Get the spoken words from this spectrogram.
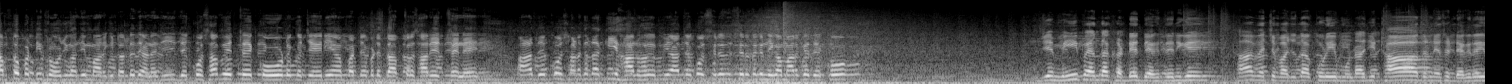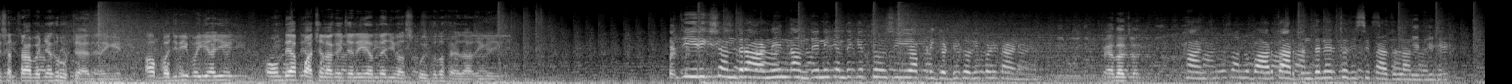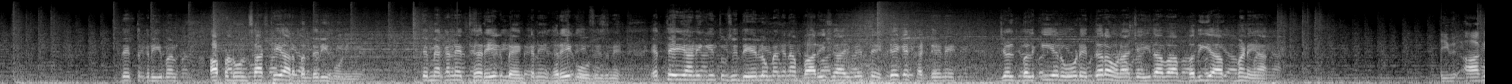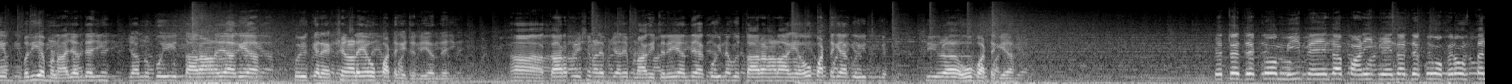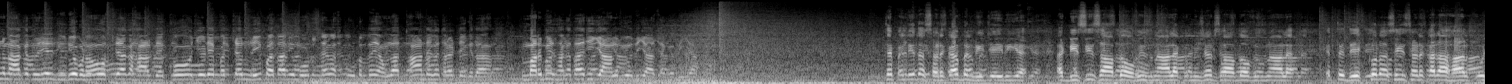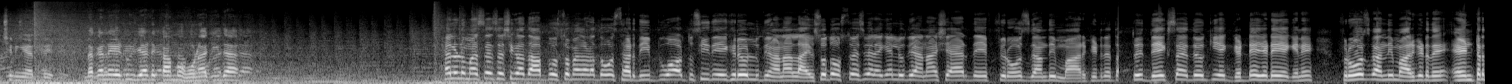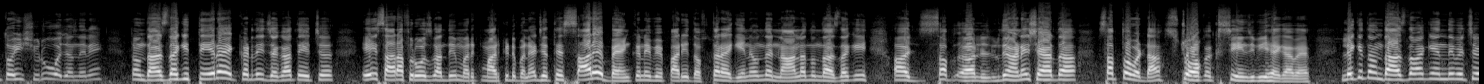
ਸਭ ਤੋਂ ਵੱਡੀ ਫਿਰੋਜ਼ਗਾਂ ਦੀ ਮਾਰਕੀਟ ਲੁਧਿਆਣਾ ਦੀ। ਦੇਖੋ ਸਭ ਇੱਥੇ ਕੋਰਟ ਕਚਹਿਰੀਆਂ ਵੱਡੇ ਵੱਡੇ ਦਫ਼ਤਰ ਸਾਰੇ ਇੱਥੇ ਨੇ। ਆਹ ਦੇਖੋ ਸੜਕ ਦਾ ਕੀ ਹਾਲ ਹੋਇਆ ਪਿਆ। ਦੇਖੋ ਸਿਰੇ ਦੇ ਸਿਰੇ ਤੱਕ ਨਿਗਾਹ ਮਾਰ ਕੇ ਦੇਖੋ। ਜੇ ਮੀਂਹ ਪੈਂਦਾ ਖੱਡੇ ਦਿਖਦੇ ਨਹੀਂਗੇ ਠਾਹ ਵਿੱਚ ਵੱਜਦਾ ਕੁੜੀ ਮੁੰਡਾ ਜੀ ਠਾਹ ਦਿਨੇ ਇੱਥੇ ਡਿੱਗਦੇ ਜੀ ਸੱਟਾਂ ਵੱਜਾਂ ਖਰੋਚਾ ਜਾਂਦੇ ਨੇਗੇ। ਆ ਬਜਰੀ ਪਈ ਆ ਜੀ ਆਉਂਦੇ ਆ ਪੱਛ ਲਾ ਕੇ ਚਲੇ ਜਾਂਦੇ ਜੀ ਬਸ ਕੋਈ ਉਹਦਾ ਫਾਇਦਾ ਨਹੀਂਗਾ ਜੀ। ਜੀ ਰਿਕਸ਼ਾ ਅੰਦਰ ਆਣੇ ਆਉਂਦੇ ਨਹੀਂ ਕਹਿੰਦੇ ਕਿੱਥੋਂ ਅਸੀਂ ਆਪਣੀ ਗੱਡੀ ਥੋੜੀ ਪਲਟਾਣੀ ਹੈ ਪੈਦਲ ਚੱਲ ਹਾਂਜੀ ਉਹ ਸਾਨੂੰ ਬਾਹਰ ਤਾਰ ਦਿੰਦੇ ਨੇ ਇੱਥੋਂ ਦੀ ਅਸੀਂ ਪੈਦਲ ਆਉਂਦੇ ਨੇ ਤੇ ਤਕਰੀਬਨ ਅਪ ਡਾਊਨ 60000 ਬੰਦੇ ਦੀ ਹੋਣੀ ਹੈ। ਤੇ ਮੈਂ ਕਹਿੰਦਾ ਇੱਥੇ ਹਰੇਕ ਬੈਂਕ ਨੇ ਹਰੇਕ ਆਫਿਸ ਨੇ। ਇੱਥੇ ਯਾਨੀ ਕਿ ਤੁਸੀਂ ਦੇਖ ਲਓ ਮੈਂ ਕਹਿੰਦਾ ਬਾਰਿਸ਼ ਆ ਜਾਵੇ ਤੇ ਏਡੇ ਕੇ ਖੱਡੇ ਨੇ। ਜਲ ਬਲਕਿ ਇਹ ਰੋਡ ਇੱਧਰ ਆਉਣਾ ਚਾਹੀਦਾ ਵਾ ਵਧੀਆ ਬਣਿਆ। ਜੀ ਆ ਕੇ ਵਧੀਆ ਬਣਾ ਜਾਂਦੇ ਆ ਜੀ। ਜਾਨੂੰ ਕੋਈ ਤਾਰਾਂ ਵਾਲੇ ਆ ਗਿਆ ਕੋਈ ਕਨੈਕਸ਼ਨ ਵਾਲੇ ਆ, ਉਹ ਪੱਟ ਕੇ ਚਲੇ ਜਾਂਦੇ ਜੀ। ਹਾਂ ਕਾਰਪੋਰੇਸ਼ਨ ਵਾਲੇ ਵਿਚਾਰੇ ਬਣਾ ਕੇ ਚਲੇ ਜਾਂਦੇ ਆ ਕੋਈ ਨਾ ਕੋਈ ਤਾਰਾਂ ਵਾਲਾ ਆ ਗਿਆ ਉਹ ਪੱਟ ਗਿਆ ਕੋਈ ਸੀ ਉਹ ਪੱਟ ਗਿਆ। ਇੱਥੇ ਦੇਖੋ ਮੀਂਹ ਪੈ ਜਾਂਦਾ, ਪਾਣੀ ਪੈ ਜਾਂਦਾ, ਦੇਖੋ ਫਿਰ ਉਸ ਦਿਨ ਆ ਕੇ ਤੁਸੀਂ ਵੀਡੀਓ ਬਣਾਓ, ਉਸ ਤੇ ਆ ਕੇ ਹਾਲ ਦੇਖੋ, ਜਿਹੜੇ ਬੱਚਿਆਂ ਨੂੰ ਨਹੀਂ ਪਤਾ ਵੀ ਮੋਟਰਸਾਈਕਲ ਸਕੂਟਰ ਤੇ ਆਉਂਦਾ, ਥਾਂ ਦੇ ਥੱਲੇ ਡਿੱਗਦਾ, ਮਰ ਵੀ ਸਕਦਾ ਜੀ, ਜਾਨ ਵੀ ਉਹਦੀ ਜਾ ਸਕਦੀ ਆ। ਤੇ ਪਹਿਲੇ ਤਾਂ ਸੜਕਾਂ ਬਣਨੀ ਚਾਹੀਦੀ ਹੈ ਆ ਡੀਸੀ ਸਾਹਿਬ ਦਾ ਆਫਿਸ ਨਾਲ ਹੈ ਕਮਿਸ਼ਨਰ ਸਾਹਿਬ ਦਾ ਆਫਿਸ ਨਾਲ ਹੈ ਇੱਥੇ ਦੇਖੋ ਤਾਂ ਸਹੀ ਸੜਕਾਂ ਦਾ ਹਾਲ ਕੁਛ ਨਹੀਂ ਹੈ ਇੱਥੇ। ਮੈਂ ਕਹਿੰਦਾ ਏ ਟੂ ਜ਼ੈਡ ਕੰਮ ਹੋਣਾ ਚਾਹੀਦਾ। ਹੈਲੋ, ਨਮਸਤੇ, ਸਤਿ ਸ਼੍ਰੀ ਅਕਾਲ ਆਪ ਦੋਸਤੋ, ਮੈਂ ਤੁਹਾਡਾ ਦੋਸਤ ਹਰਦੀਪ ਦੂਆ ਔਰ ਤੁਸੀਂ ਦੇਖ ਰਹੇ ਹੋ ਲੁਧਿਆਣਾ ਲਾਈਵ ਸੋ ਦੋਸਤੋ, ਇਸ ਵੇਲੇ ਹੈਗੇ ਲੁਧਿਆਣਾ ਸ਼ਹਿਰ ਦੇ ਫਿਰੋਜ਼ ਗਾਂਧੀ ਮਾਰਕੀਟ ਦੇ ਤੁਸੀਂ ਦੇਖ ਸਕਦੇ ਹੋ ਕਿ ਇਹ ਗੱਡੇ ਜਿਹੜੇ ਹੈਗੇ ਨੇ ਫਿਰੋਜ਼ ਗਾਂਧੀ ਮਾਰਕੀਟ ਦੇ ਐਂਟਰ ਤੋਂ ਹੀ ਸ਼ੁਰੂ ਹੋ ਜਾਂਦੇ ਨੇ। ਤੁਹਾਨੂੰ ਦੱਸਦਾ ਕਿ 13 ਏਕੜ ਦੀ ਜਗ੍ਹਾ ਤੇ ਵਿੱਚ ਇਹ ਸਾਰਾ ਫਿਰੋਜ਼ ਗਾਂਧੀ ਮਾਰਕੀਟ ਬਣਿਆ, ਜਿੱਥੇ ਸਾਰੇ ਬੈਂਕ ਨੇ, ਵਪਾਰੀ ਦਫ਼ਤਰ ਹੈਗੇ ਨੇ। ਉਹਦੇ ਨਾਲ ਨਾਲ ਤੁਹਾਨੂੰ ਦੱਸਦਾ ਕਿ ਸਭ ਲੁਧਿਆਣੇ ਸ਼ਹਿਰ ਦਾ ਸਭ ਤੋਂ ਵੱਡਾ ਸਟਾਕ ਐਕਸਚੇਂਜ ਵੀ ਹੈਗਾ ਵੈ। ਲੇਕਿਨ ਤੁਹਾਨੂੰ ਦੱਸ ਦਵਾਂ ਕਿ ਇਹਦੇ ਵਿੱਚ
